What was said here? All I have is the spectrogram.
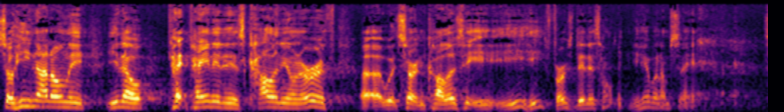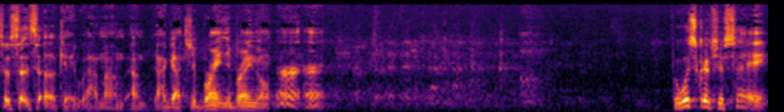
So he not only, you know, pa- painted his colony on earth uh, with certain colors, he, he, he, first did his home. You hear what I'm saying? So, so, so okay, well, I'm, I'm, I'm, i got your brain. Your brain going, uh, uh. But what scripture saying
